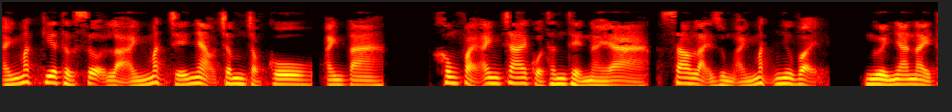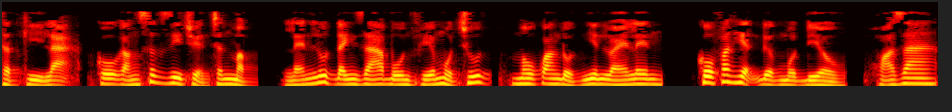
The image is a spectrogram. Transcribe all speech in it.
ánh mắt kia thực sự là ánh mắt chế nhạo châm chọc cô, anh ta, không phải anh trai của thân thể này à, sao lại dùng ánh mắt như vậy, người nhà này thật kỳ lạ, cố gắng sức di chuyển chân mập, lén lút đánh giá bốn phía một chút, mâu quang đột nhiên lóe lên, cô phát hiện được một điều, hóa ra,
